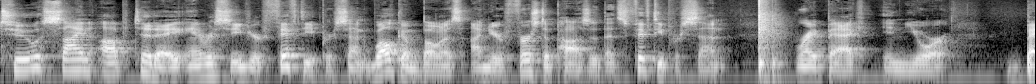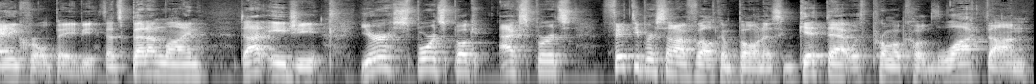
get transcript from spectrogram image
to sign up today and receive your 50% welcome bonus on your first deposit. That's 50% right back in your bankroll, baby. That's betonline.ag, your sportsbook experts. 50% off welcome bonus. Get that with promo code locked on.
